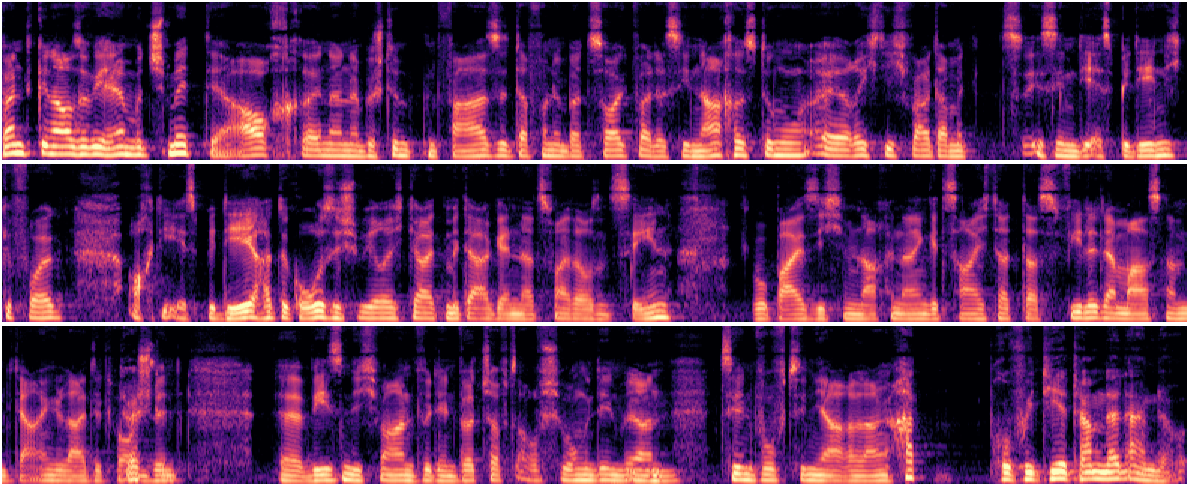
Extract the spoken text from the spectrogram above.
fand genauso wie Helmut Schmidt, der auch in einer bestimmten Phase davon überzeugt war, dass die Nachrüstung äh, richtig war. Damit ist ihm die SPD nicht gefolgt. Auch die SPD hatte große Schwierigkeiten mit der Agenda 2010, wobei sich im Nachhinein gezeigt hat, dass viele der Maßnahmen, die da eingeleitet worden sind, äh, wesentlich waren für den Wirtschaftsaufschwung, den wir mhm. dann 10, 15 Jahre lang hatten. Profitiert haben dann andere.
